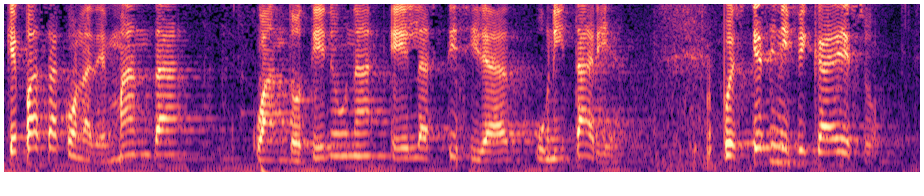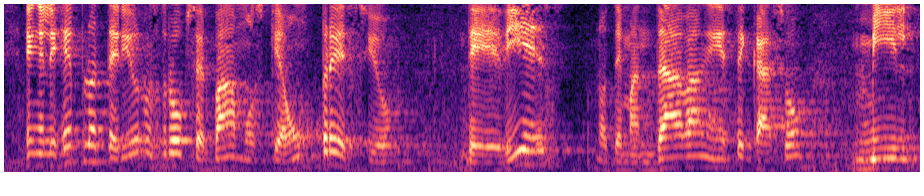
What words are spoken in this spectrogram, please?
¿qué pasa con la demanda cuando tiene una elasticidad unitaria? Pues, ¿qué significa eso? En el ejemplo anterior nosotros observamos que a un precio de 10 nos demandaban en este caso mil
